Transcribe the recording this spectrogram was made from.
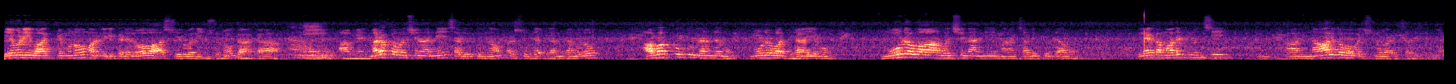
దేవుడి వాక్యమును మనం ఇక్కడలో ఆశీర్వదించును గాక. ఆమె మరొక వచనాన్ని చదువుకుందాం. పరిశుద్ధ గ్రంథములో అబక్కుకు గ్రంథము మూడవ అధ్యాయము మూడవ వచనాన్ని మనం చదువుకుందాము. లేక మొదటి నుంచి ఆ నాలుగవ వచనం వరకు చదువుకుందాం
